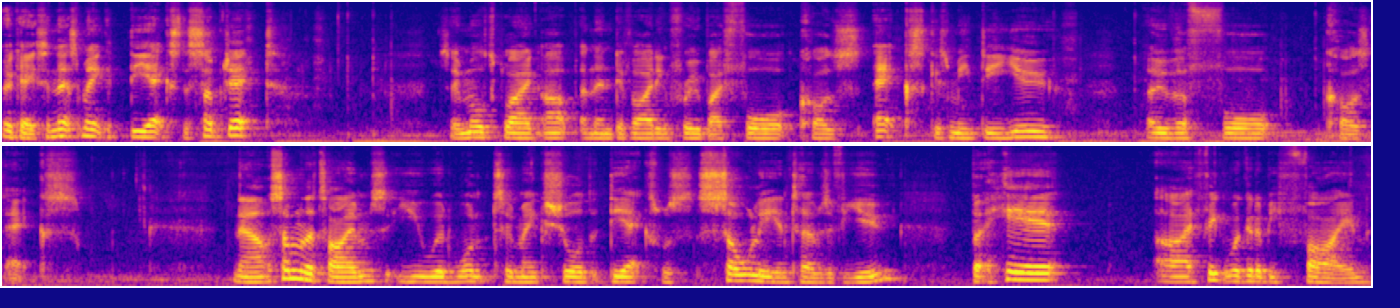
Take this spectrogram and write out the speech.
Okay, so let's make dx the subject. So multiplying up and then dividing through by 4 cos x gives me du over 4 cos x. Now, some of the times you would want to make sure that dx was solely in terms of u, but here I think we're going to be fine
